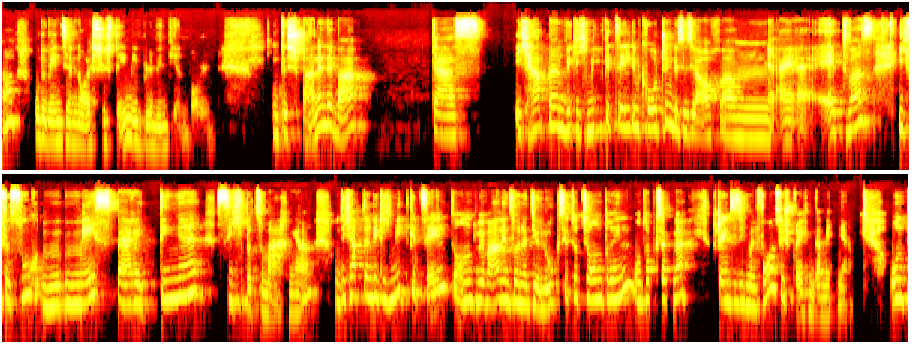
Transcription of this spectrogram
Ja, oder wenn Sie ein neues System implementieren wollen. Und das Spannende war, dass ich habe dann wirklich mitgezählt im Coaching, das ist ja auch ähm, etwas. Ich versuche messbare Dinge sichtbar zu machen. Ja? Und ich habe dann wirklich mitgezählt und wir waren in so einer Dialogsituation drin und habe gesagt, na, stellen Sie sich mal vor, Sie sprechen da mit mir. Und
